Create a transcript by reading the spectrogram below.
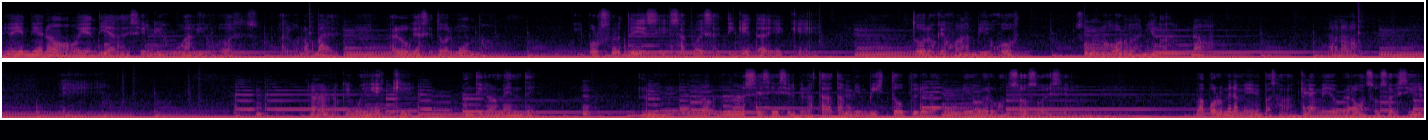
Y hoy en día no, hoy en día decir que jugás videojuegos es algo normal, algo que hace todo el mundo. Y por suerte se sacó esa etiqueta de que todos los que juegan videojuegos son unos gordos de mierda. No. No, no, no. Eh, claro, lo que voy es que anteriormente, mm, no, no sé si decir que no estaba tan bien visto, pero era como medio vergonzoso decir. Va, por lo menos a mí me pasaba, que era medio vergonzoso decir,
